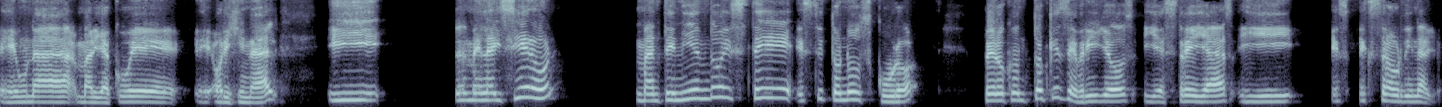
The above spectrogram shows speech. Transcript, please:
eh, una Mariacue eh, original y me la hicieron manteniendo este, este tono oscuro, pero con toques de brillos y estrellas y es extraordinario.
